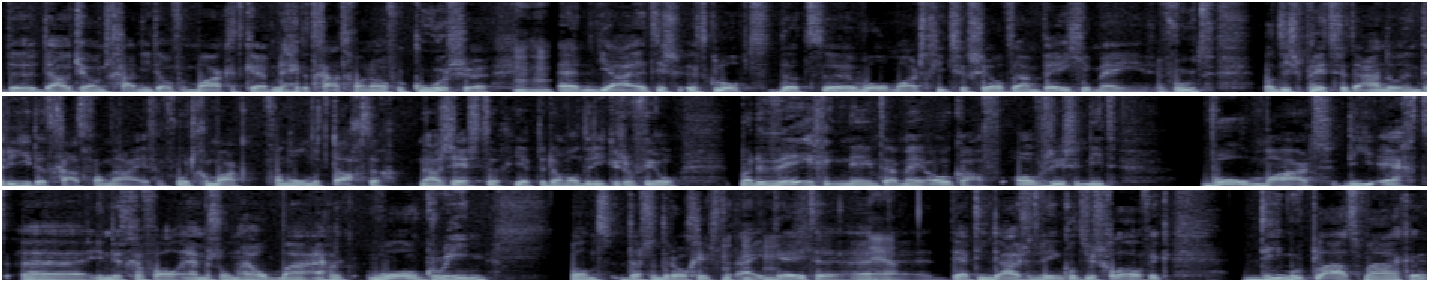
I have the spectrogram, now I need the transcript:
de Dow Jones gaat niet over market cap. Nee, dat gaat gewoon over koersen. Mm -hmm. En ja, het, is, het klopt dat uh, Walmart schiet zichzelf daar een beetje mee in zijn voet. Want die splitst het aandeel in drie. Dat gaat van, nou even voor het gemak, van 180 naar 60. Je hebt er dan wel drie keer zoveel. Maar de weging neemt daarmee ook af. Overigens is het niet Walmart die echt uh, in dit geval Amazon helpt, maar eigenlijk Walgreen. Want dat is een drogisterijketen. Uh, 13.000 winkeltjes, geloof ik. Die moet plaatsmaken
